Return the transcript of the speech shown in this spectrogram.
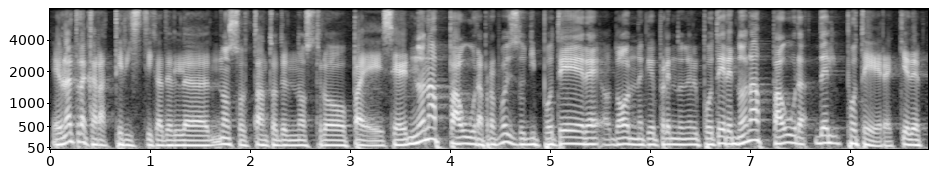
è un'altra caratteristica del, non soltanto del nostro paese. Non ha paura, a proposito di potere, o donne che prendono il potere, non ha paura del potere, chiede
